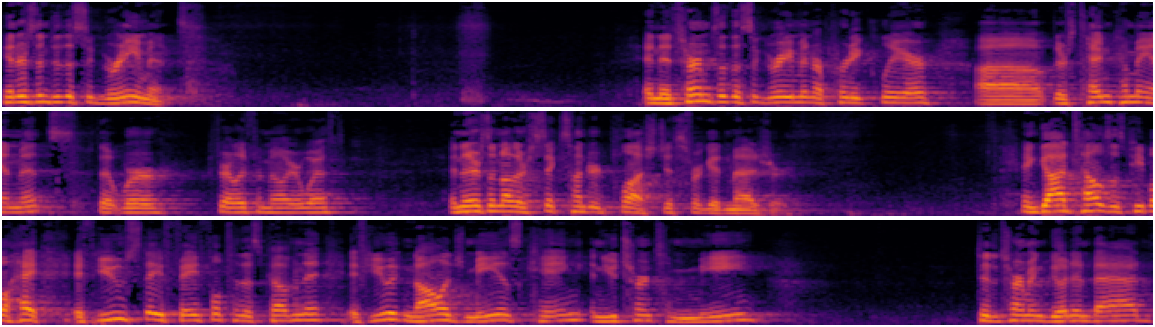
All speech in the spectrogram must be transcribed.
He enters into this agreement. And the terms of this agreement are pretty clear. Uh, there's 10 commandments that we're fairly familiar with, and there's another 600 plus just for good measure. And God tells his people, hey, if you stay faithful to this covenant, if you acknowledge me as king and you turn to me to determine good and bad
